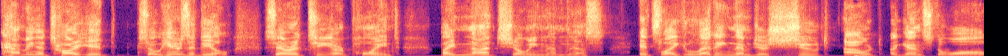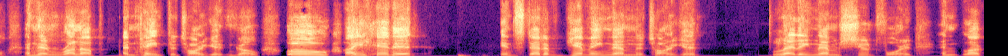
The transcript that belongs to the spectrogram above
Having a target. So here's the deal, Sarah, to your point, by not showing them this, it's like letting them just shoot out against the wall and then run up and paint the target and go, Ooh, I hit it. Instead of giving them the target, letting them shoot for it. And look,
